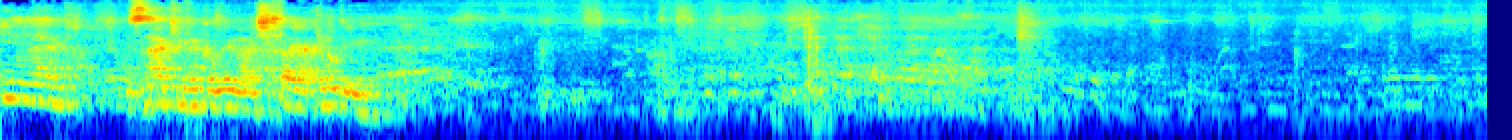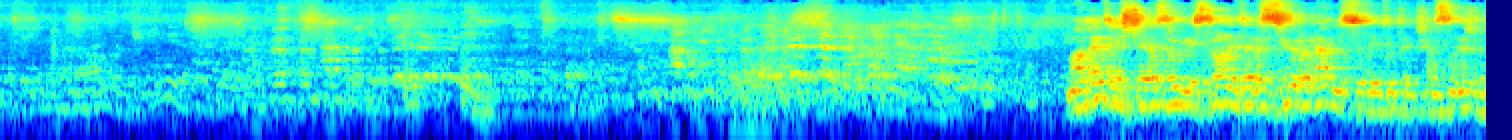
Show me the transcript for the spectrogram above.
inne znaki wykonywać, kto jak lubi. Mamy jeszcze ja z drugiej strony, teraz z jurorami sobie tutaj czas leży.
